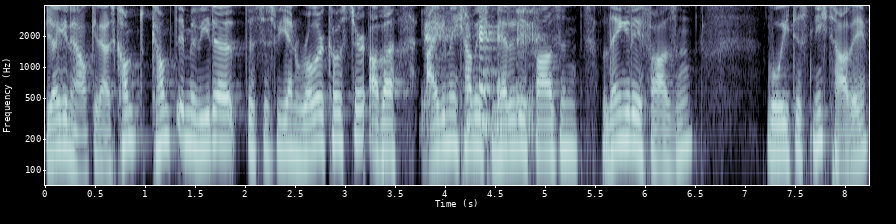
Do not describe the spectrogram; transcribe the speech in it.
Ja, genau, genau. Es kommt, kommt immer wieder, das ist wie ein Rollercoaster, aber eigentlich habe ich mehrere Phasen, längere Phasen, wo ich das nicht habe,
